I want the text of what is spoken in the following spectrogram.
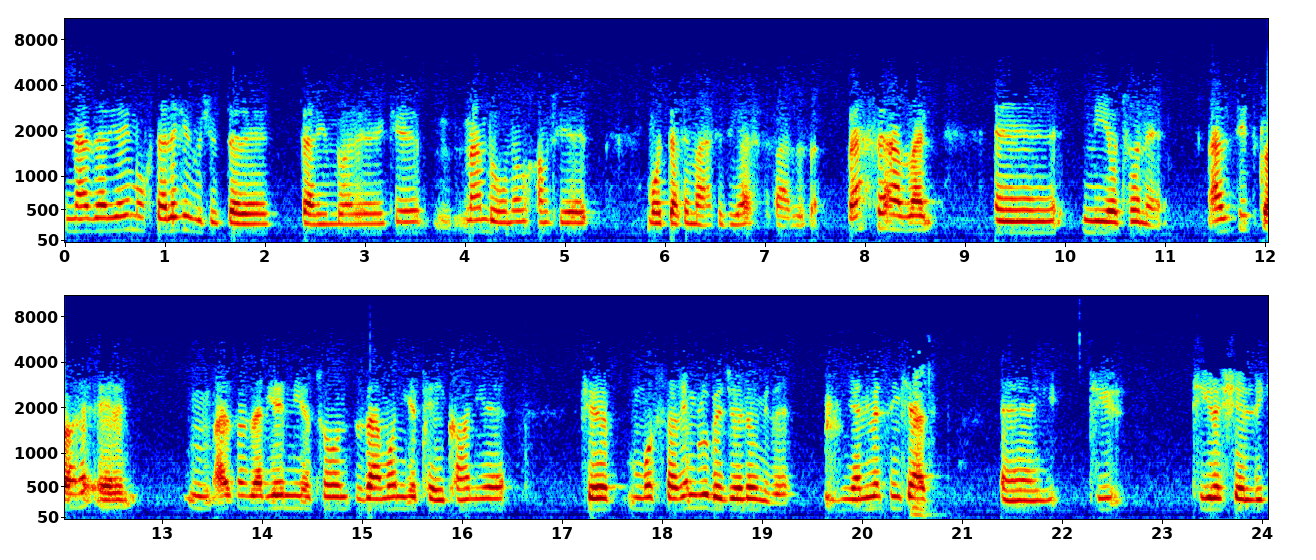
نظریه های مختلفی وجود داره در این باره که من به اونا می‌خوام توی مدت محدودی هست بپردازم بحث اول نیوتونه. از دیدگاه علم از نظریه نیوتون زمان یه پیکانیه که مستقیم رو به جلو میره یعنی مثل اینکه از تیر, تیر شلیک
